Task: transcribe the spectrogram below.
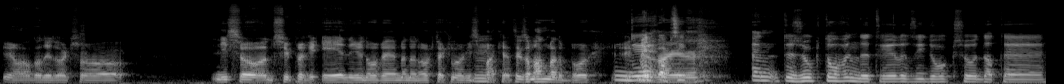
Ja, dat is ook zo... Niet zo een super alien of een met een hoogtechnologisch Nee. pak. Het is een man met een boog. Nee, op zich- En het is ook tof in de trailer, zie je ook zo dat hij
